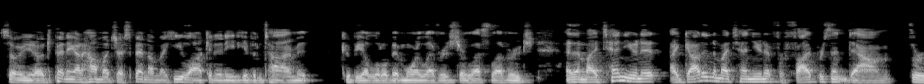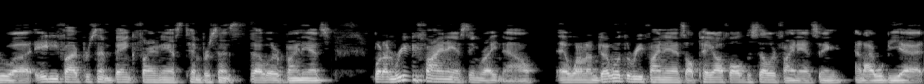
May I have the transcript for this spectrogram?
So, you know, depending on how much I spend on the HELOC at any given time, it could be a little bit more leveraged or less leveraged. And then my 10 unit, I got into my 10 unit for 5% down through uh, 85% bank finance, 10% seller finance. But I'm refinancing right now. And when I'm done with the refinance, I'll pay off all the seller financing and I will be at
